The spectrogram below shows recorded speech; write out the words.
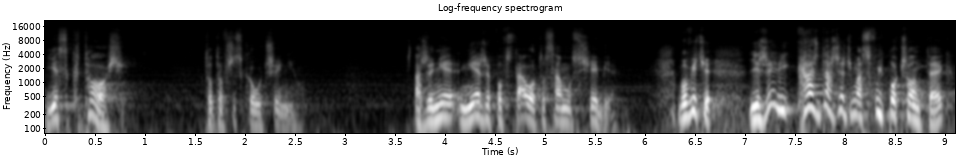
jest ktoś, kto to wszystko uczynił. A że nie, nie, że powstało to samo z siebie. Bo wiecie, jeżeli każda rzecz ma swój początek,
